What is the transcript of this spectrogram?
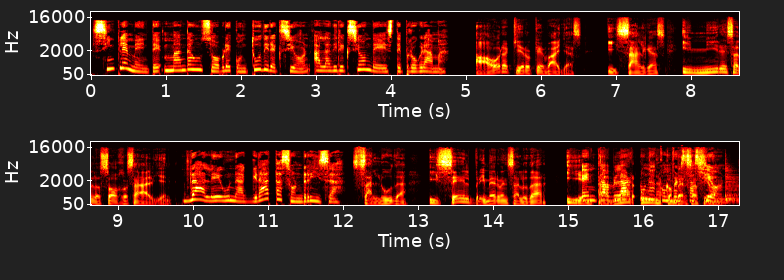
Simplemente manda un sobre con tu dirección a la dirección de este programa. Ahora quiero que vayas y salgas y mires a los ojos a alguien. Dale una grata sonrisa. Saluda y sé el primero en saludar y entablar, una, conversación.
